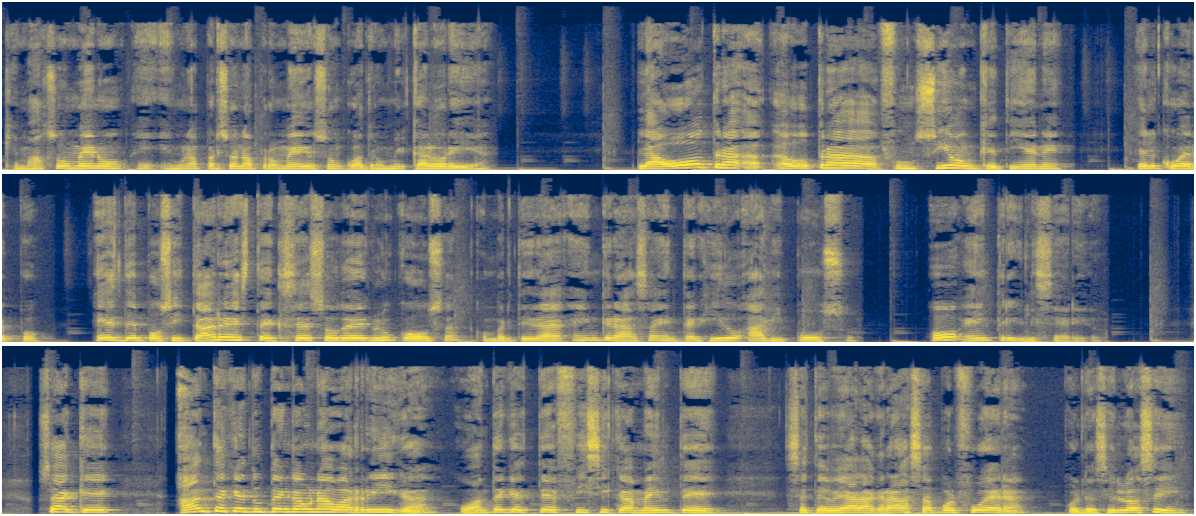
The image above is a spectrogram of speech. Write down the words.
que más o menos en una persona promedio son 4.000 calorías, la otra, otra función que tiene el cuerpo es depositar este exceso de glucosa convertida en grasa en tejido adiposo o en triglicéridos. O sea que antes que tú tengas una barriga o antes que estés físicamente se te vea la grasa por fuera, por decirlo así,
